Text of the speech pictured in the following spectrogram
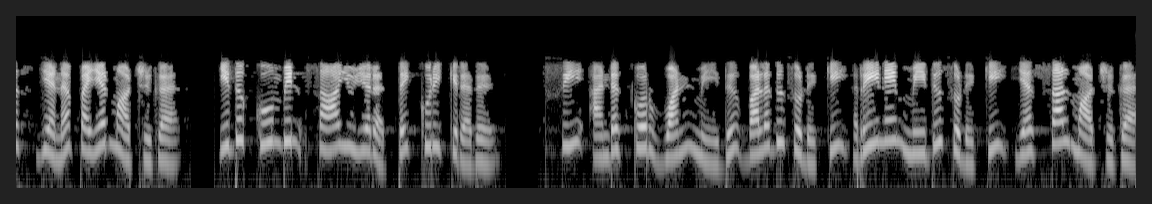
ஸ் என பெயர் மாற்றுக. இது கூம்பின் சாயுயரத்தை குறிக்கிறது. C 1 மீது வலது சொடுக்கி ரினேம் மீது சொடுக்கி ஸ் ஆல் மாற்றுக.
